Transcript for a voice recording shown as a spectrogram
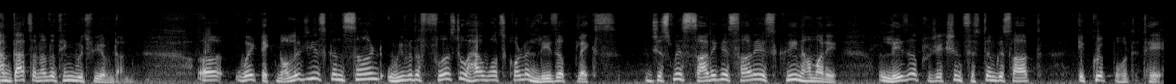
and that's another thing which we have done way technology is concern we were the first to have what's called a laser plex जिसमें सारे के सारे स्क्रीन हमारे लेजर प्रोजेक्शन सिस्टम के साथ इक्विप होते थे।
